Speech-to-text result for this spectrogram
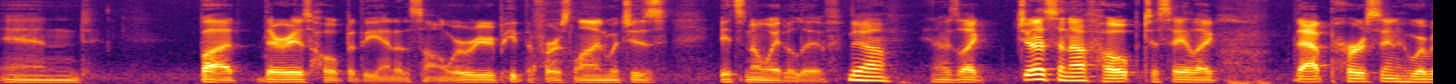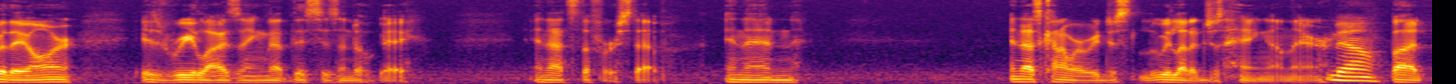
And but there is hope at the end of the song where we repeat the first line, which is "It's no way to live." Yeah. And I was like, just enough hope to say like that person, whoever they are, is realizing that this isn't okay, and that's the first step. And then, and that's kind of where we just we let it just hang on there. Yeah. But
